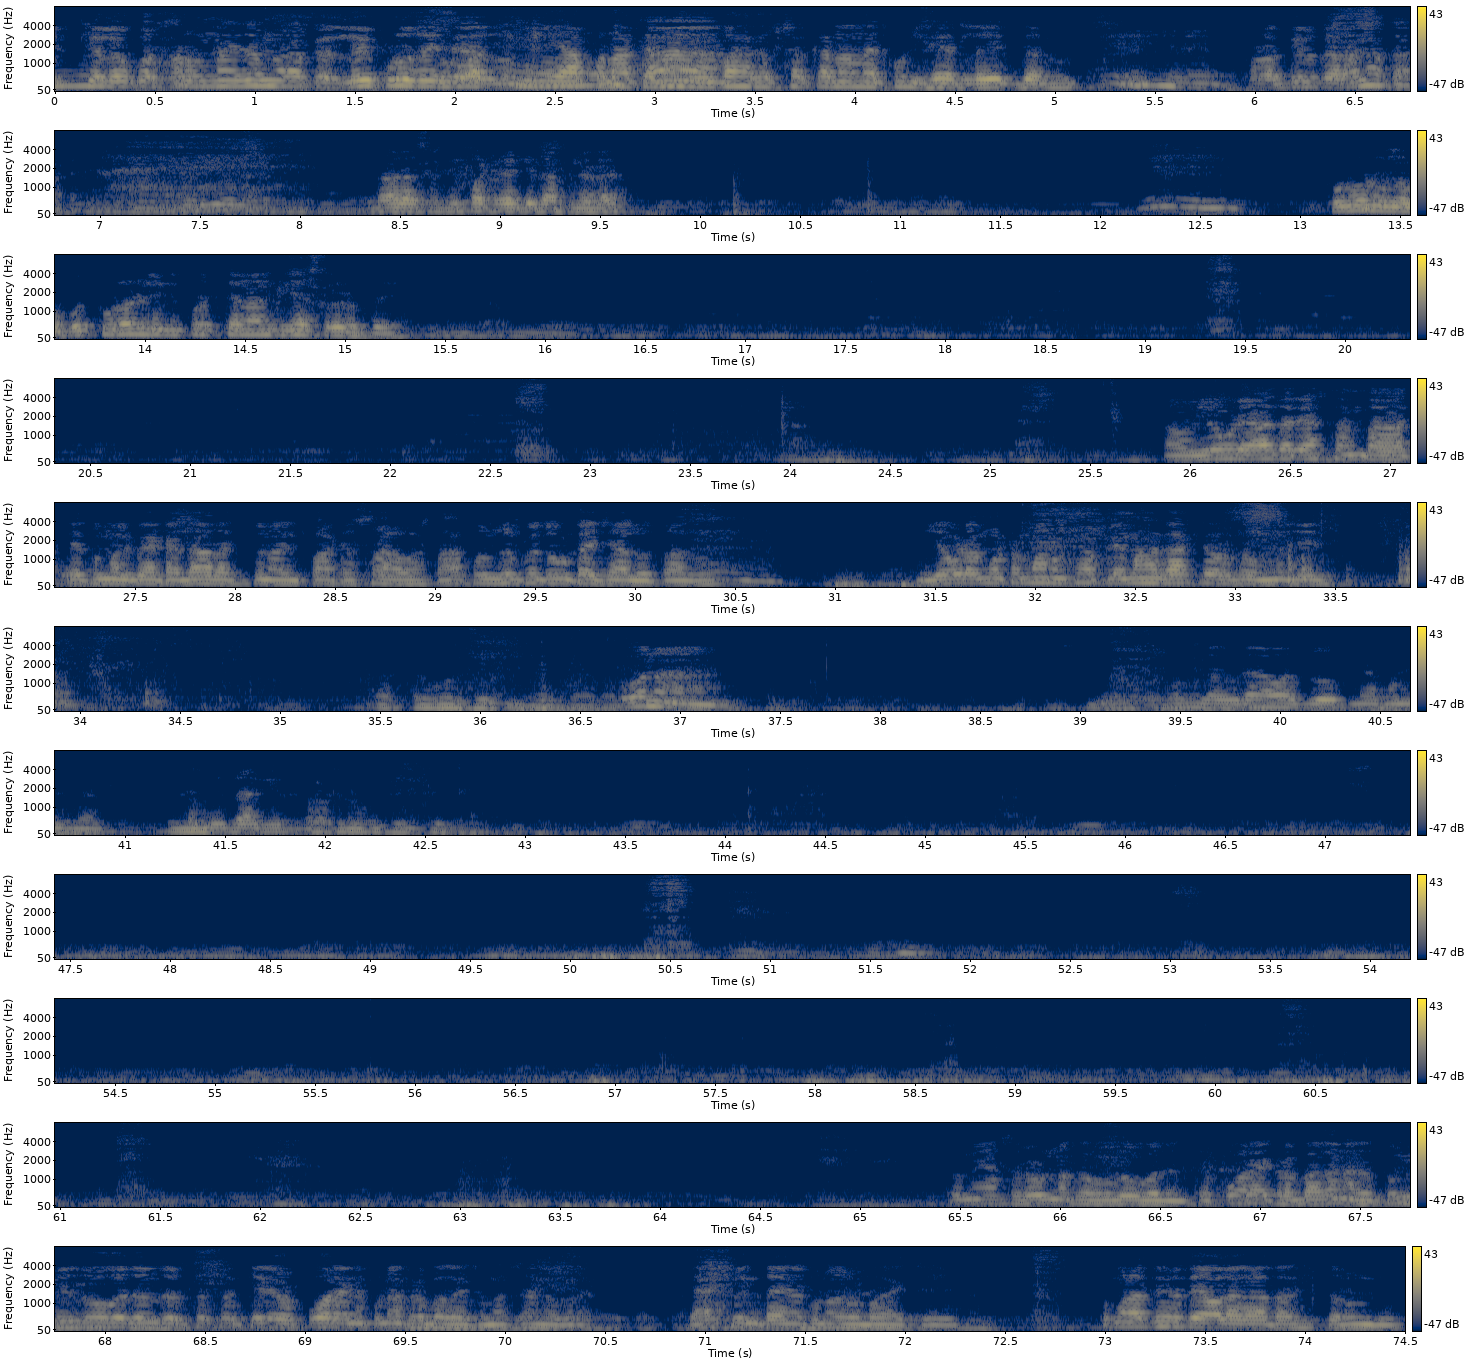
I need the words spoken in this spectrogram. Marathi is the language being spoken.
इतक्या लवकर हरून नाही जमणार आपल्याला. लय पुढे जायचं सुरुवात आहे केली अजून. आपण आता हा. महाग सरकारनं नाही कोणी सांगितलं एकदम. थोडा दिल धरा ना आता. दादासाठी पटऱ्या देत आपल्याला. तू रडू नको. तू रडली की प्रत्येक आणखी जास्त रडतोय. अहो, एवढे आजारी असताना आत्या तुम्हाला बेटा दादा तिथून आली पहाटे सहा वाजता. आपण झोपेत उठायचे आलो होतो अजून. एवढा मोठा माणूस आपल्या महाग असल्यावर तो म्हणजे हो ना. कोणाला गावात झोप नाही कोणी नाही. तुम्ही असं रोड नका दोघं जण त्या पोराकडे बघा ना तुम्ही दोघं जण जर तसं केल्यावर पोराने कुणाकडे बघायचं? मला सांगा बरं. अश्विन ताईनं कुणाकडे बघायचे? तुम्हाला धीर द्यावा लागला आता करून दे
